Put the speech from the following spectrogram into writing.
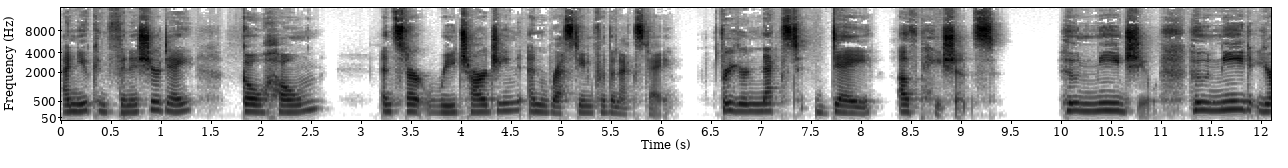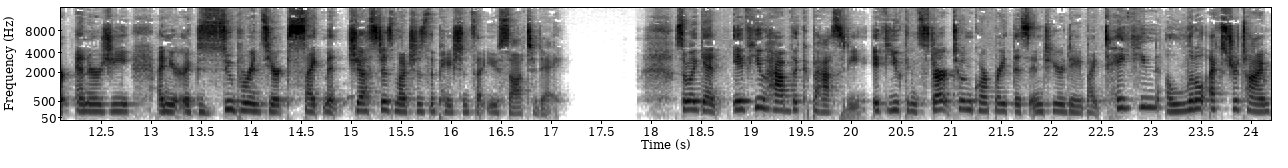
and you can finish your day, go home, and start recharging and resting for the next day, for your next day of patience who need you, who need your energy and your exuberance, your excitement just as much as the patients that you saw today. So again, if you have the capacity, if you can start to incorporate this into your day by taking a little extra time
